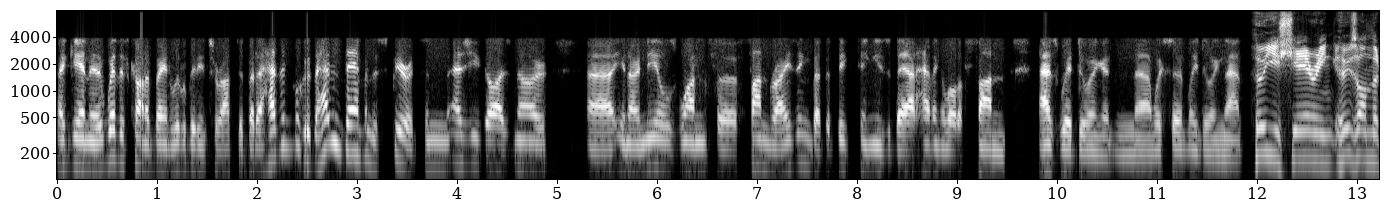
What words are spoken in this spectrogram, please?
again, the weather's kind of been a little bit interrupted, but it hasn't look, it hasn't dampened the spirits. And as you guys know, uh, you know Neil's one for fundraising, but the big thing is about having a lot of fun as we're doing it, and uh, we're certainly doing that. Who are you sharing? Who's on the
